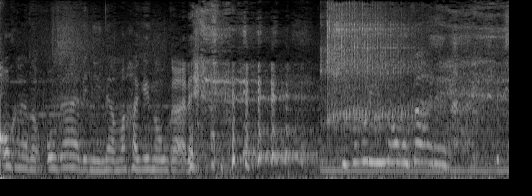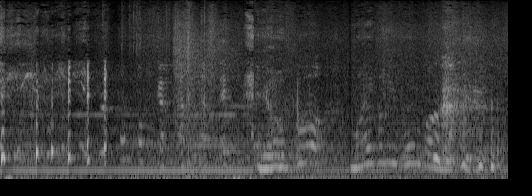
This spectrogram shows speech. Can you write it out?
小川の小川れに生ハゲの小川れ。木彫りの小川れ。やば。前髪ボンバンになってる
